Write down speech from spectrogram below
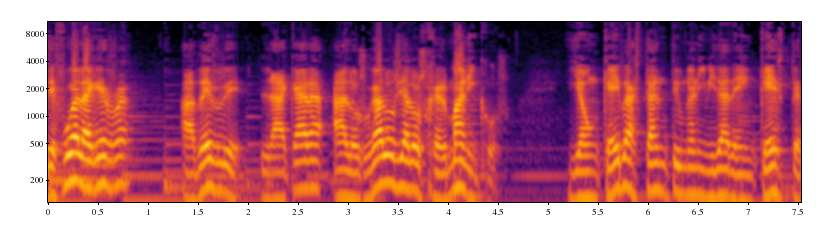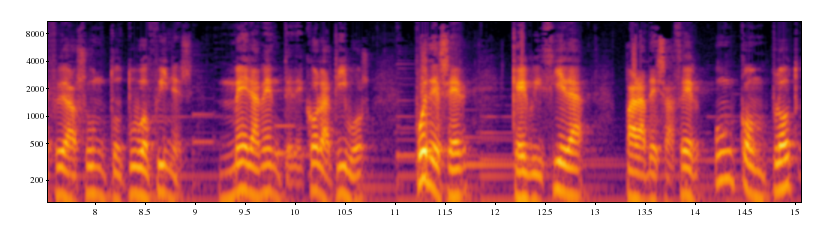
Se fue a la guerra a verle la cara a los galos y a los germánicos, y aunque hay bastante unanimidad en que este feo asunto tuvo fines meramente decorativos, puede ser que lo hiciera para deshacer un complot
